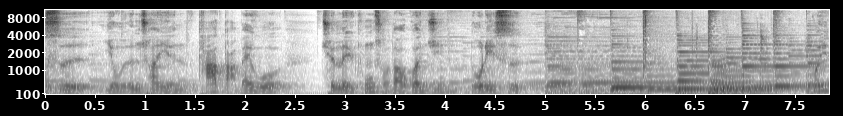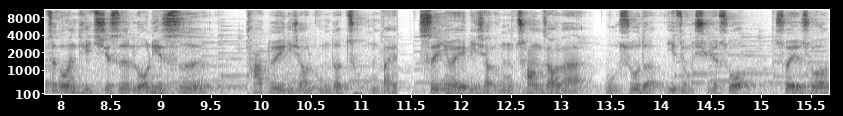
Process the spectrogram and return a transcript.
是有人传言他打败过全美空手道冠军罗力士。关于这个问题，其实罗力士他对李小龙的崇拜，是因为李小龙创造了武术的一种学说，所以说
